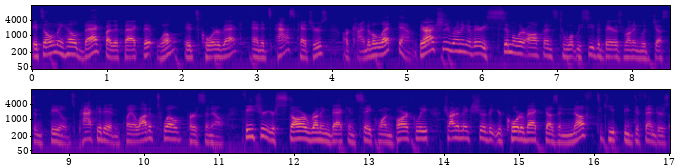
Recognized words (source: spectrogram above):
It's only held back by the fact that, well, its quarterback and its pass catchers are kind of a letdown. They're actually running a very similar offense to what we see the Bears running with Justin Fields. Pack it in, play a lot of 12 personnel, feature your star running back in Saquon Barkley, try to make sure that your quarterback does enough to keep the defenders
